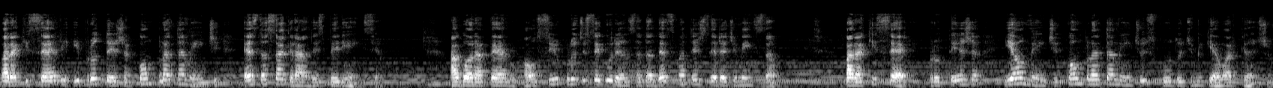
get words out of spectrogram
para que cele e proteja completamente esta sagrada experiência. Agora apelo ao círculo de segurança da 13ª dimensão, para que cele, proteja e aumente completamente o escudo de Miguel Arcanjo,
